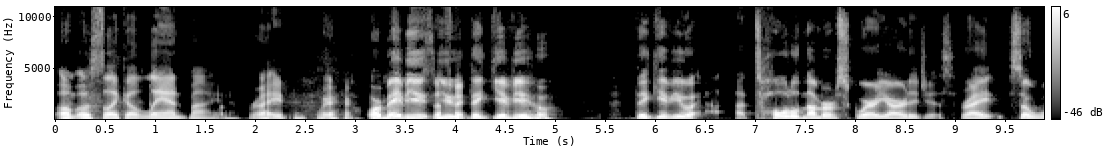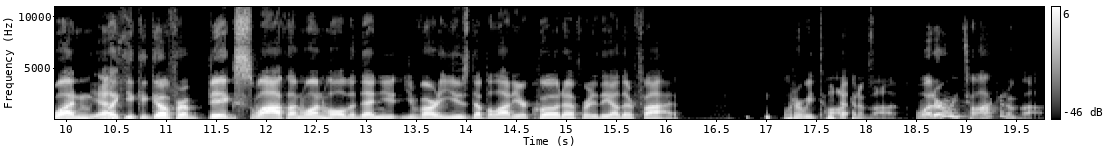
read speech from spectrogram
almost like a landmine right where or maybe you, So- you they give you they give you a, a total number of square yardages, right? So one Yes. like you could go for a big swath on one hole, but then you you've already used up a lot of your quota for the other five. What are we talking about? What are we talking about?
